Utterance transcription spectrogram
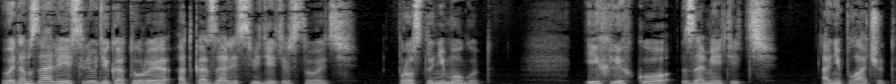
«В этом зале есть люди, которые отказались свидетельствовать. Просто не могут. Их легко заметить. Они плачут.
